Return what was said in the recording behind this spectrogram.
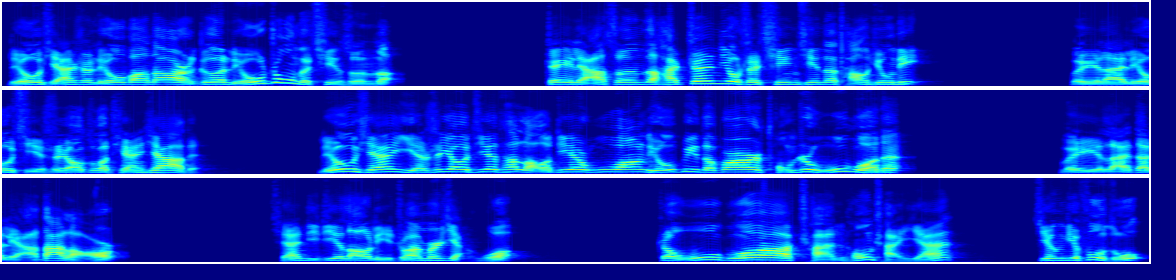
刘贤是刘邦的二哥刘仲的亲孙子，这俩孙子还真就是亲亲的堂兄弟。未来刘启是要做天下的。刘贤也是要接他老爹吴王刘濞的班统治吴国的未来的俩大佬。前几集老李专门讲过，这吴国产铜产盐，经济富足，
